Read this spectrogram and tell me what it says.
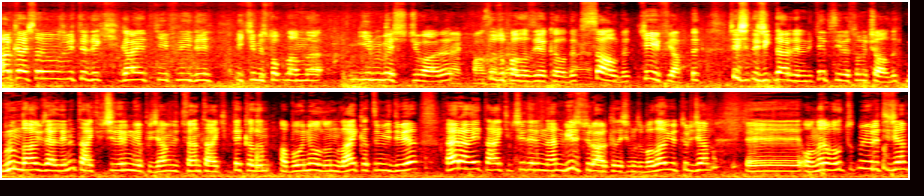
Arkadaşlar avımızı bitirdik. Gayet keyifliydi. İkimiz toplamda 25 civarı Belki fazla kuzu bile. palazı yakaladık, Evet. saldık, keyif yaptık. Çeşitli jigler denedik. Hepsiyle sonuç aldık. Bunun daha güzellerini takipçilerimle yapacağım. Lütfen takipte kalın, abone olun, like atın videoya. Her ay takipçilerimden bir sürü arkadaşımızı balığa götüreceğim. Ee, onlara balık tutmayı öğreteceğim.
